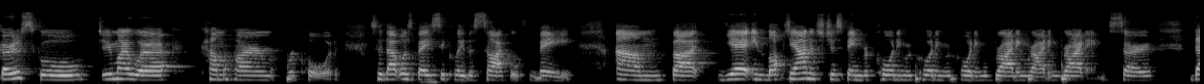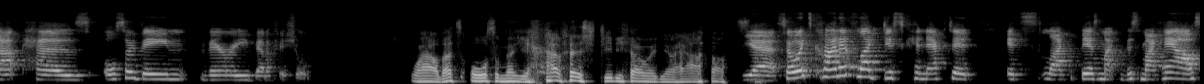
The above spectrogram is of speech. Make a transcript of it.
go to school, do my work, come home, record. So that was basically the cycle for me. Um, but yeah, in lockdown, it's just been recording, recording, recording, writing, writing, writing. So that has also been very beneficial. Wow, that's awesome that you have a studio in your house. Yeah, so it's kind of like disconnected it's like there's my this my house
